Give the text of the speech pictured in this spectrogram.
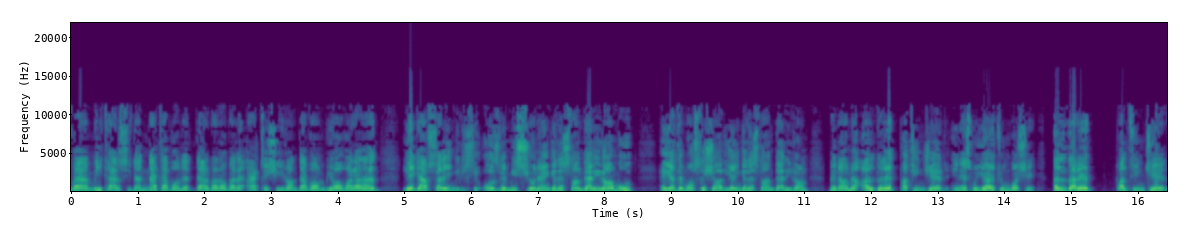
و می ترسیدن نتواند در برابر ارتش ایران دوام بیاورد یک افسر انگلیسی عضو میسیون انگلستان در ایران بود. هیئت مستشاری انگلستان در ایران به نام آلدرد پاتینجر این اسم یادتون باشه. الدرد پاتینجر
